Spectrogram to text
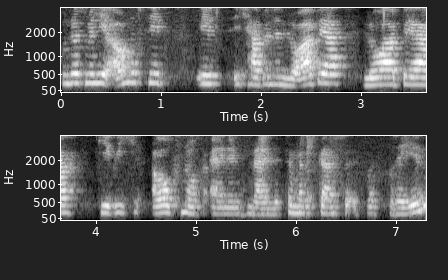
Und was man hier auch noch sieht, ist, ich habe einen Lorbeer. Lorbeer gebe ich auch noch einen hinein. Jetzt werden wir das Ganze etwas drehen.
